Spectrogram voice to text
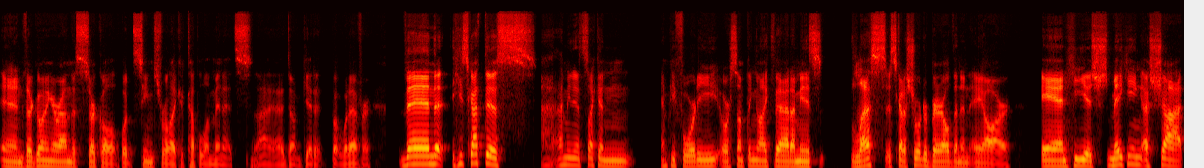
and they're going around this circle what seems for like a couple of minutes. I, I don't get it, but whatever. Then he's got this I mean, it's like an MP40 or something like that. I mean, it's less, it's got a shorter barrel than an AR. And he is making a shot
